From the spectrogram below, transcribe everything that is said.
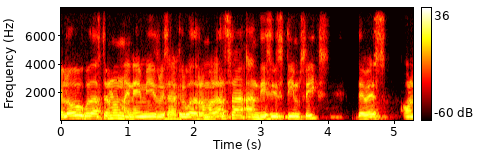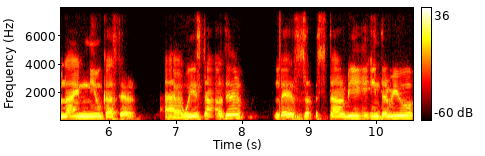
Hello, good afternoon. My name is Luis Ángel Guadarrama Garza, and this is Team 6, the best online newscaster. Uh, we started, let's start the interview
